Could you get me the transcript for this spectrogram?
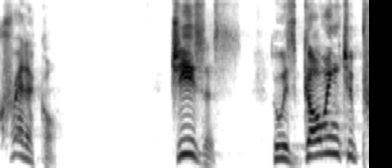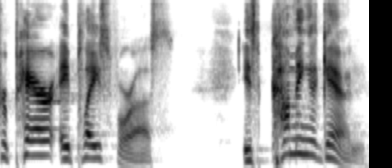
critical. Jesus, who is going to prepare a place for us, is coming again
